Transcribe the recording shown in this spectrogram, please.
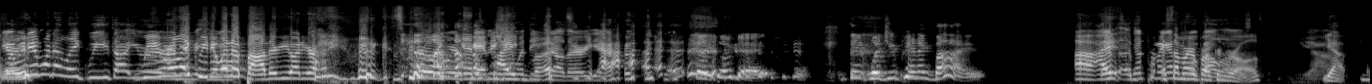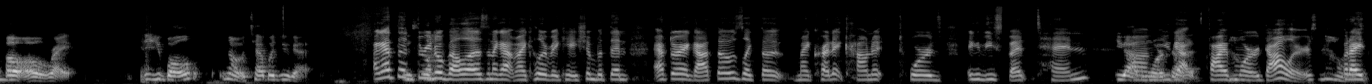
Yeah, we didn't want to like. We thought you were. we were on like, we didn't want to bother you on your honeymoon because we were like, We were panic panicking buying with each other, yeah. That's okay. Did- What'd you panic buy? Uh, I That's- that's when I got the summer of broken rules. Yeah. Yeah. Oh, oh, right. Did you both? No, Tabb, what'd you get? I got the You three novellas and I got my killer vacation, but then after I got those, like the my credit counted towards like if you spent ten, You got um, more you credits. got five more dollars. No, But I crazy.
